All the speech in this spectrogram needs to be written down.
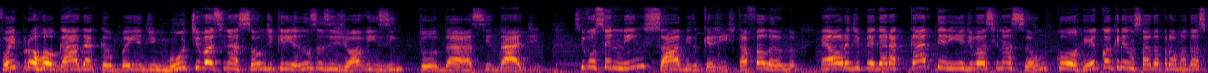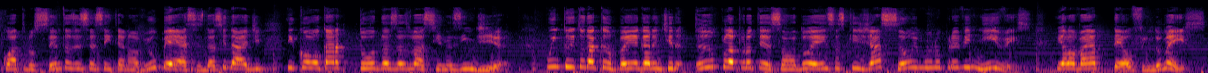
Foi prorrogada a campanha de multivacinação de crianças e jovens em toda a cidade. Se você nem sabe do que a gente está falando, é hora de pegar a carteirinha de vacinação, correr com a criançada para uma das 469 UBSs da cidade e colocar todas as vacinas em dia. O intuito da campanha é garantir ampla proteção a doenças que já são imunopreveníveis, e ela vai até o fim do mês.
